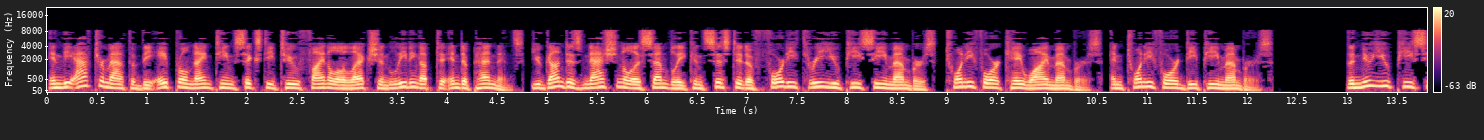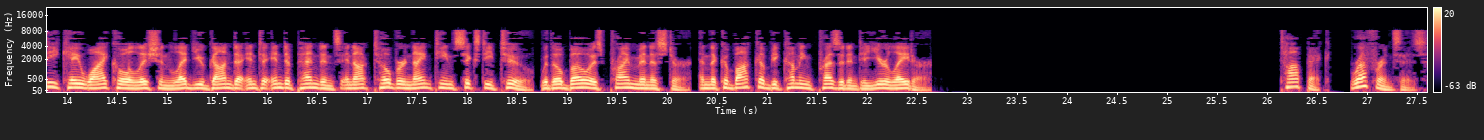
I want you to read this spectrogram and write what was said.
In the aftermath of the April 1962 final election leading up to independence, Uganda's National Assembly consisted of 43 UPC members, 24 KY members, and 24 DP members. The new UPC-KY coalition led Uganda into independence in October 1962, with Obote as prime minister, and the Kabaka becoming president a year later. References.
